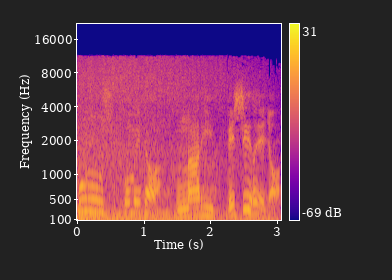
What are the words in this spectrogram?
পুরুষ কমে যাওয়া, নারী বেশি হয়ে যাওয়া।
